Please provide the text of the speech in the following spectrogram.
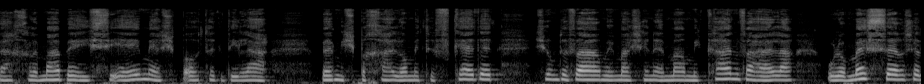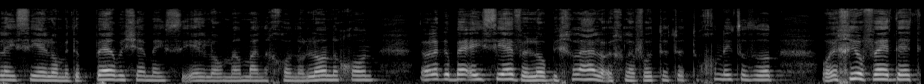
בהחלמה ב-ACA מהשפעות הגדילה במשפחה לא מתפקדת. שום דבר ממה שנאמר מכאן והלאה הוא לא מסר של ACA, לא מדבר בשם ACA, לא אומר מה נכון או לא נכון, לא לגבי ACA ולא בכלל, או איך לעבוד את התוכנית הזאת, או איך היא עובדת,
